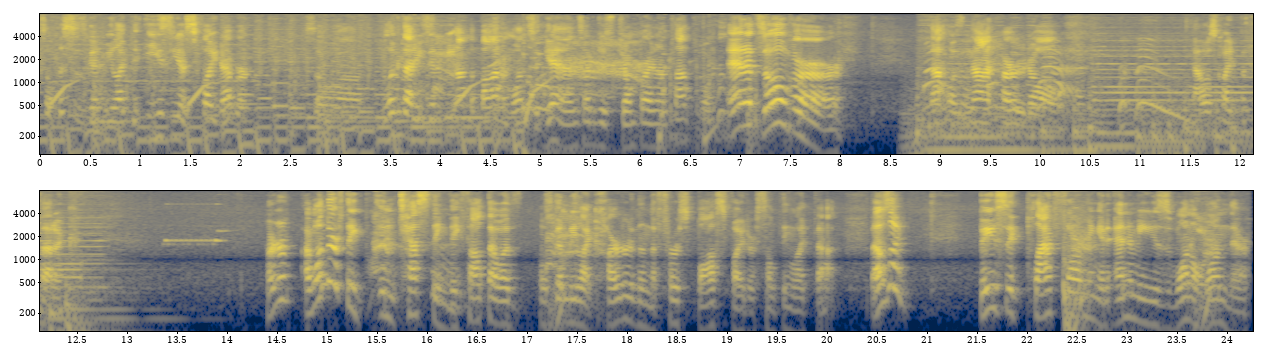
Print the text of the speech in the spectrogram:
So this is going to be like the easiest fight ever. So, uh, look at that, he's going to be on the bottom once again, so I can just jump right on top of him. And it's over! That was not hard at all. That was quite pathetic. I wonder if they, in testing, they thought that was, was going to be, like, harder than the first boss fight or something like that. That was, like, basic platforming and enemies 101 there.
